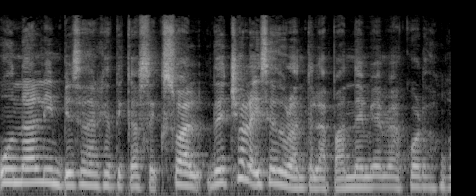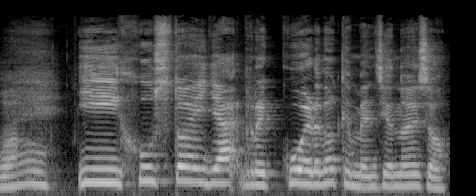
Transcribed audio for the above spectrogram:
una limpieza energética sexual. De hecho, la hice durante la pandemia, me acuerdo. Wow. Y justo ella recuerdo que mencionó eso.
